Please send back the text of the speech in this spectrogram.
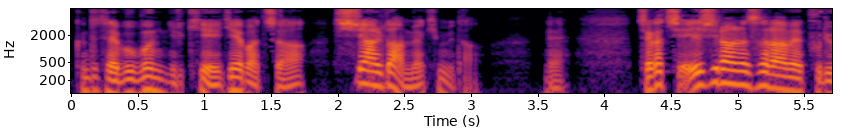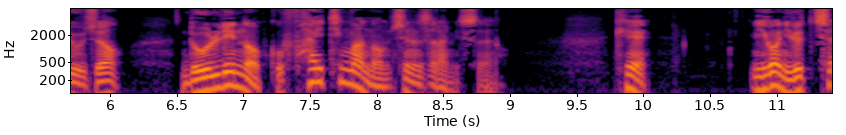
근데 대부분 이렇게 얘기해봤자 CR도 안 맥힙니다. 네. 제가 제일 싫어하는 사람의 부류죠. 논리는 없고 파이팅만 넘치는 사람이 있어요. 이렇게 이건 이렇지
